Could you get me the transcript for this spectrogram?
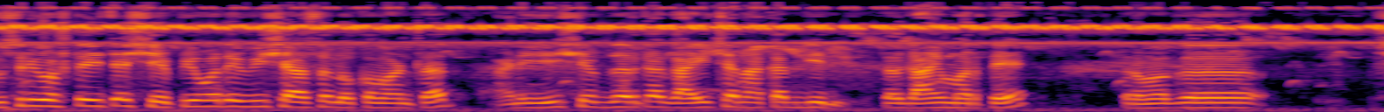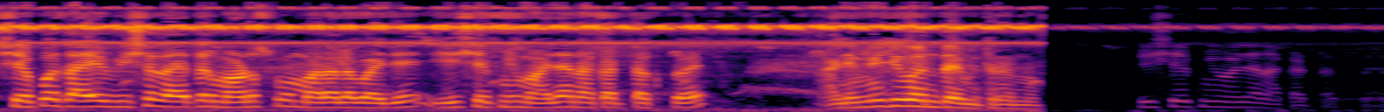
दुसरी गोष्ट हिच्या शेपीमध्ये विष आहे असं लोक म्हणतात. आणि ही शेप जर का गायीच्या नाकात गेली तर गाय मरते. तर मग शेपच आहे विषच आहे तर माणूस पण मारायला पाहिजे. ही शेप मी माझ्या नाकात टाकतोय. आणि मी जिवंत आहे मित्रांनो. ही शेप मी माझ्या नाकात टाकतोय.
